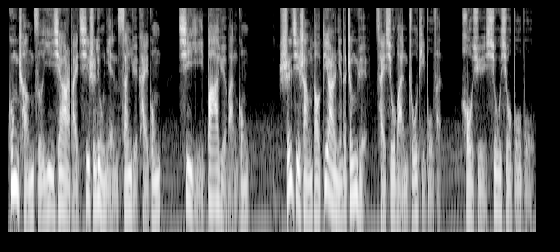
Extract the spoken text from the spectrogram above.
工程自一千二百七十六年三月开工，期以八月完工。实际上到第二年的正月才修完主体部分，后续修修补补，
